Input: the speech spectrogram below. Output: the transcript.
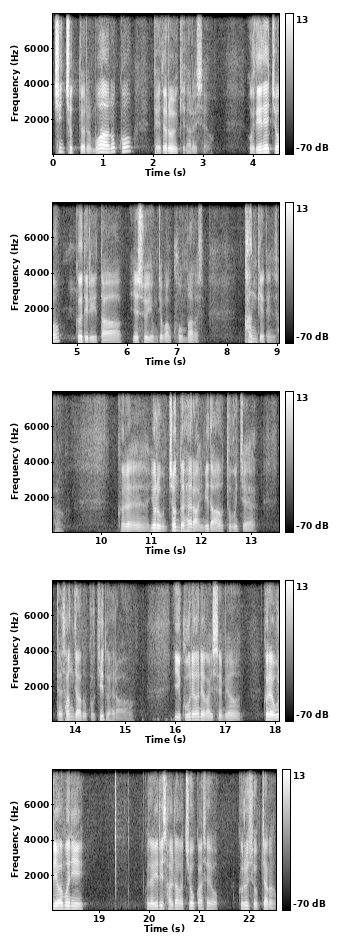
친척들을 모아놓고 베드로를 기다렸어요. 어디에 됐죠? 그들이 다 예수 영접하고 구원받았어요. 관계된 사람. 그래 여러분 전도해라 아닙니다. 두 번째 대상자 놓고 기도해라. 이 구원의 은혜가 있으면 그래 우리 어머니 그냥 이리 살다가 지옥 가세요. 그럴 수 없잖아.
